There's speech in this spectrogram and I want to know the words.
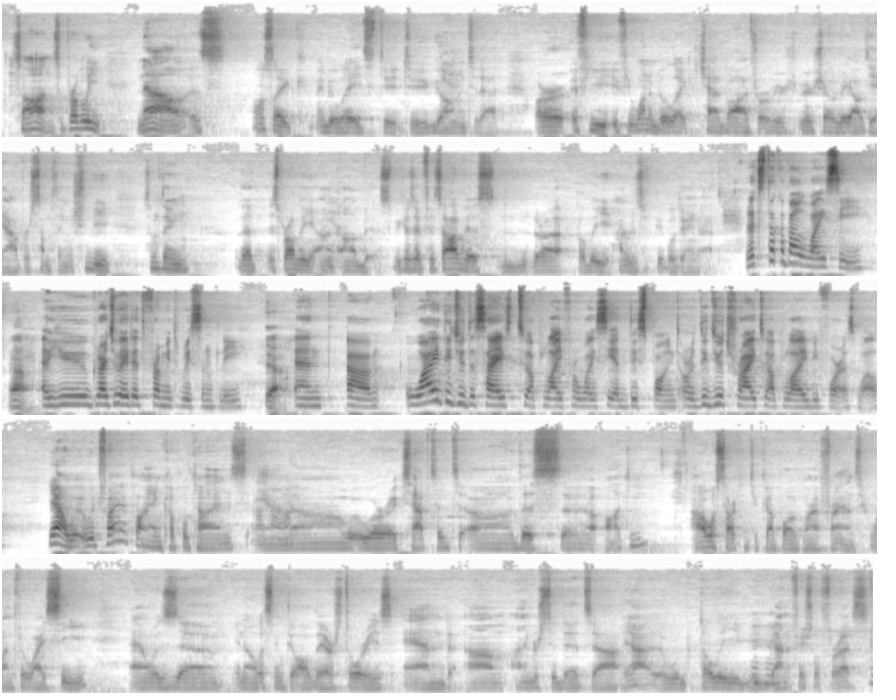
so on. So probably now it's almost like maybe late to, to go into that. Or if you if you want to build like a chatbot or vir- virtual reality app or something, it should be something that is probably unobvious. Because if it's obvious, there are probably hundreds of people doing that. Let's talk about YC. Yeah. Uh, you graduated from it recently. Yeah. And um, why did you decide to apply for YC at this point, or did you try to apply before as well? Yeah, we, we tried applying a couple times Uh-huh. and uh, we were accepted uh, this uh, autumn. I was talking to a couple of my friends who went through YC and was uh, you know listening to all their stories and um, I understood that uh, yeah it would totally be Mm-hmm. beneficial for us.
